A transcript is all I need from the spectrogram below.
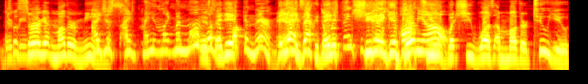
That's there'd what be no- surrogate mother means. I just, I, I mean, like my mom Is wasn't they did- fucking there, man. But yeah, exactly. The They only just- thing she, she, did didn't was give pop birth to me you, out. but she was a mother to you.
